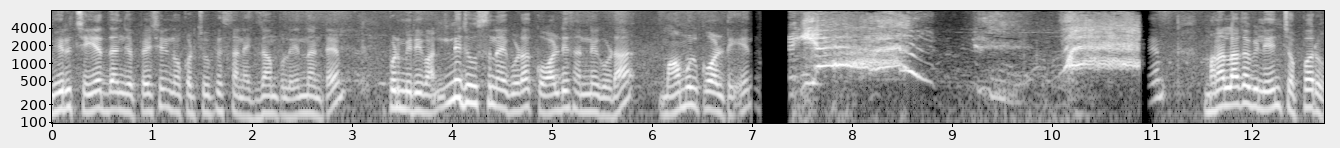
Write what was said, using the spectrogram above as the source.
మీరు చేయొద్దని చెప్పేసి నేను ఒకటి చూపిస్తాను ఎగ్జాంపుల్ ఏంటంటే ఇప్పుడు మీరు ఇవన్నీ చూస్తున్నాయి కూడా క్వాలిటీస్ అన్నీ కూడా మామూలు క్వాలిటీ మనలాగా వీళ్ళు ఏం చెప్పరు.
